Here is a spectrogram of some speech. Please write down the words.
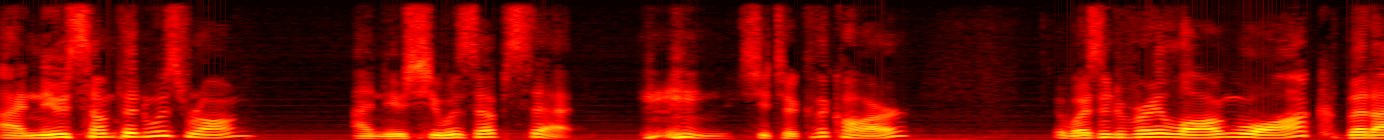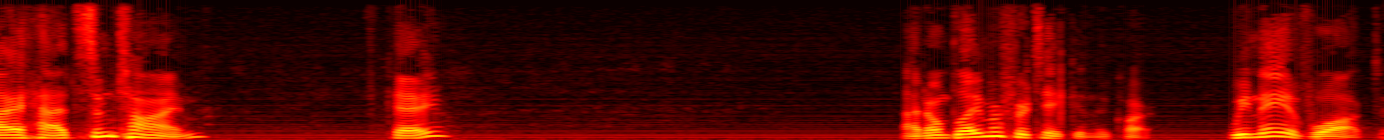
I knew something was wrong. I knew she was upset. she took the car. It wasn't a very long walk, but I had some time. Okay? I don't blame her for taking the car. We may have walked.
